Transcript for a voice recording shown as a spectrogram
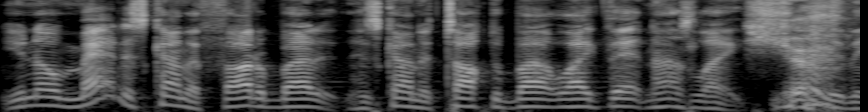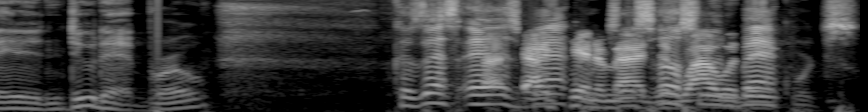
you know, Matt has kind of thought about it, has kind of talked about it like that, and I was like, surely they didn't do that, bro. Because that's ass I backwards. can't That's. Why hustling would they- backwards.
